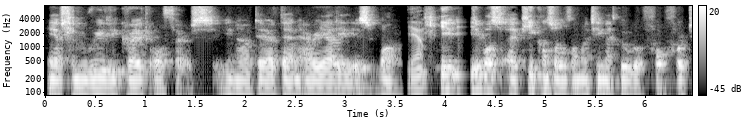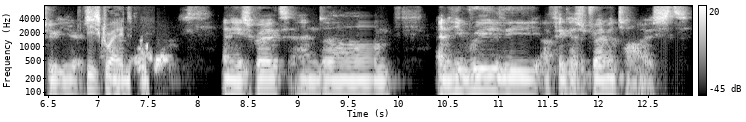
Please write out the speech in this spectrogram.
you have some really great authors. You know, there Dan Ariely is one. Yeah. He, he was a key consultant on my team at Google for, for two years. He's great. And, uh, and he's great. And um, and he really, I think, has dramatized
